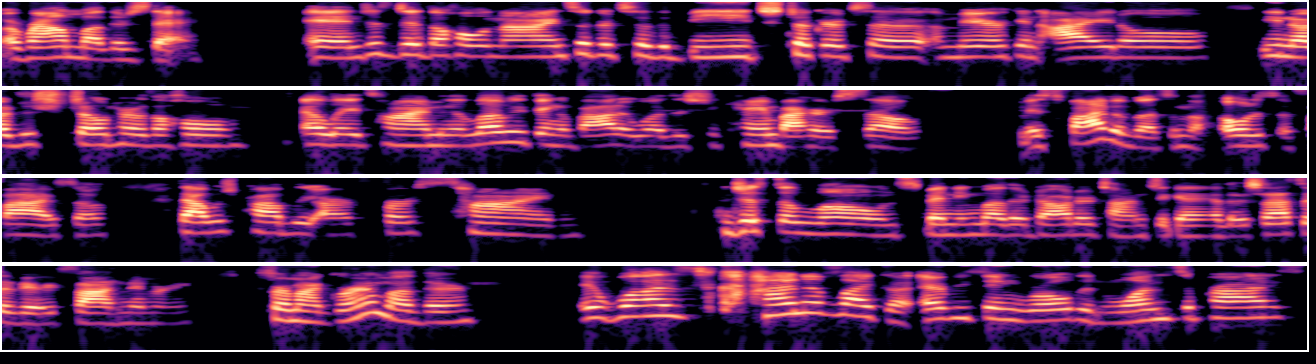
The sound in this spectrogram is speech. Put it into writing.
around Mother's Day and just did the whole nine, took her to the beach, took her to American Idol, you know, just showed her the whole LA time. And the lovely thing about it was that she came by herself. It's five of us. I'm the oldest of five. So that was probably our first time just alone spending mother daughter time together. So that's a very fond memory. For my grandmother, it was kind of like a everything rolled in one surprise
